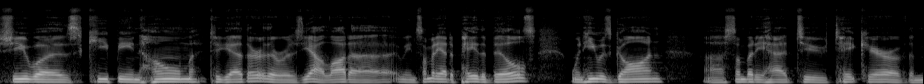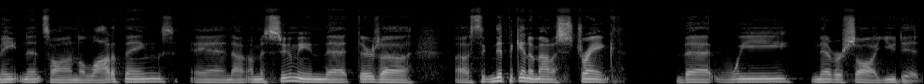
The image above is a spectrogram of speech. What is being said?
she was keeping home together. There was, yeah, a lot of, I mean, somebody had to pay the bills when he was gone. Uh, somebody had to take care of the maintenance on a lot of things. And I'm assuming that there's a, a significant amount of strength that we never saw. You did.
